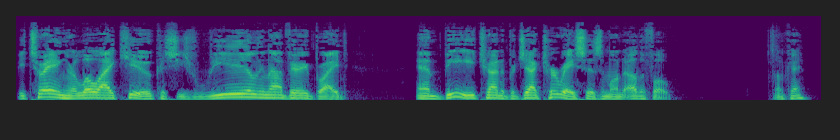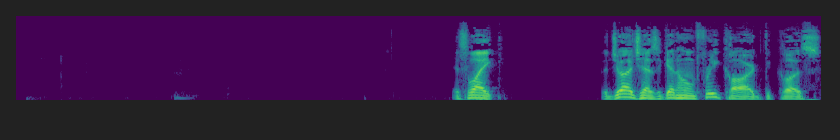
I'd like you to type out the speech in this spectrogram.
betraying her low IQ because she's really not very bright, and B, trying to project her racism onto other folk. Okay? It's like the judge has a get home free card because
